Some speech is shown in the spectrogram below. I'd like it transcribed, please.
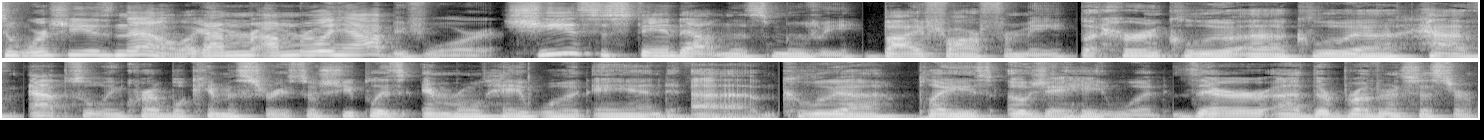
to where she is now. Like I'm I'm really happy for her. She is the standout in this movie by far for me. But her and Kaluuya, uh, Kaluuya have absolutely incredible chemistry. So she plays Emerald Haywood, and uh, Kaluuya plays OJ Haywood. They're uh, brother and sister,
